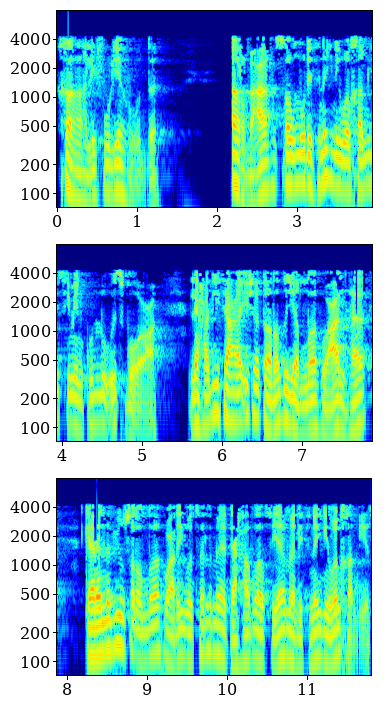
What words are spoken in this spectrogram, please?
خالف اليهود. أربعة صوم الاثنين والخميس من كل أسبوع. لحديث عائشة رضي الله عنها كان النبي صلى الله عليه وسلم يتحرى صيام الاثنين والخميس.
